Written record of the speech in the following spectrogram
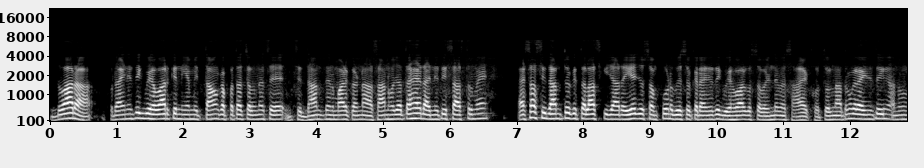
द्वारा राजनीतिक व्यवहार के नियमितताओं का पता चलने से सिद्धांत निर्माण करना आसान हो जाता है। राजनीतिक शास्त्र में ऐसा सिद्धांतों की तलाश की जा रही है जो संपूर्ण विश्व के राजनीतिक व्यवहार को समझने में सहायक हो। तुलनात्मक राजनीतिक अनु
